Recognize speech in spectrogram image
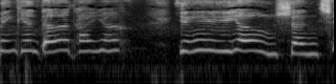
明天的太阳一样升起。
